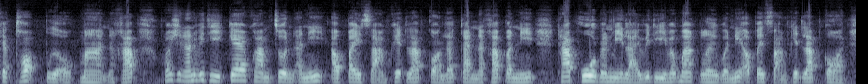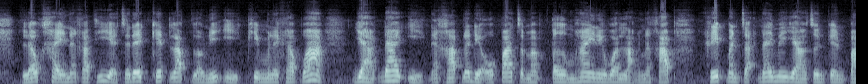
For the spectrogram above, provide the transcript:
กระเทาะเปลือกออกมานะครับเพราะฉะนั้นวิธีแก้ความจนอันนี้เอาไป 3 เคล็ดลับก่อนแล้วกันนะครับ วันนี้ถ้าพูดมันมีหลายวิธีมากๆเลย วันนี้เอาไป 3 เคล็ดลับก่อน แล้วใครนะครับที่อยากจะได้เคล็ดลับเหล่านี้อีกพิมพ์มาเลยครับว่าอยากได้อีกนะครับแล้วเดี๋ยวโอป้าจะมาเติมให้ในวันหลังนะครับคลิปมันจะได้ไม่ยาวจนเกินไป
